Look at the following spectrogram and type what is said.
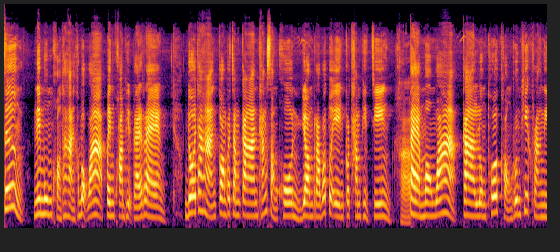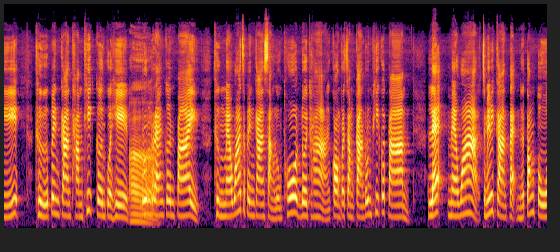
ซึ่งในมุมของทหารเขาบอกว่าเป็นความผิดร้ายแรง โดยทหารกองประจำการทั้งสองคนยอมรับว่าตัวเองก็ทำผิดจริง ครับแต่มองว่าการลงโทษของรุ่นพี่ครั้งนี้ ถือเป็นการทำที่เกินกว่าเหตุ อ่า รุนแรงเกินไป ถึงแม้ว่าจะเป็นการสั่งลงโทษ โดยทหารกองประจำการรุ่นพี่ก็ตาม และแม้ว่าจะไม่มีการแตะเนื้อต้องตัว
